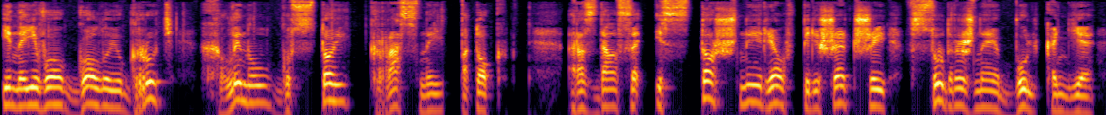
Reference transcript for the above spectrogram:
и на его голую грудь хлынул густой красный поток. Раздался истошный рев, перешедший в судорожное бульканье —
